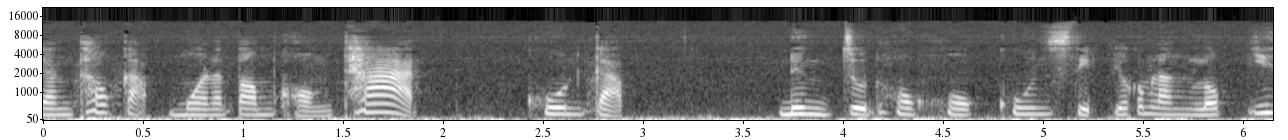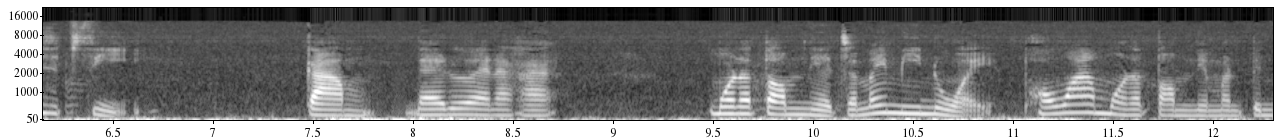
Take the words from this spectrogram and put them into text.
ยังเท่ากับมวลอะตอมของธาตุคูณกับ 1.66คูณ10 ยกกำลังลบ 24 กรัมได้ด้วยนะคะ โมวลอะตอมเนี่ยจะไม่มีหน่วย เพราะว่าโมวลอะตอมเนี่ยมันเป็น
